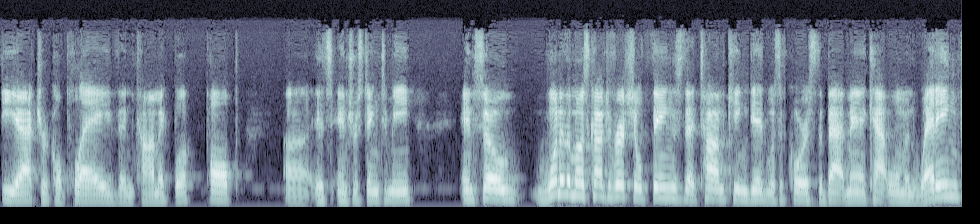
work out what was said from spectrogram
theatrical play than comic book pulp. Uh, it's interesting to me. And so, one of the most controversial things that Tom King did was, of course, the Batman Catwoman wedding.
